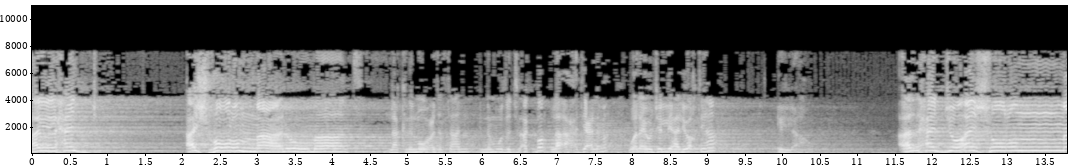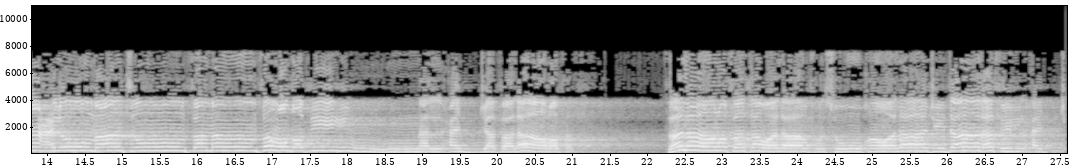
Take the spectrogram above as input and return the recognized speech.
الحج أشهر معلومات. لكن الموعد الثاني النموذج الأكبر لا أحد يعلمه ولا يجليها لوقتها إلا هو. الحج أشهر معلومات فمن فرض فيهن الحج فلا رفث فلا رفث ولا فسوق ولا جدال في الحج.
